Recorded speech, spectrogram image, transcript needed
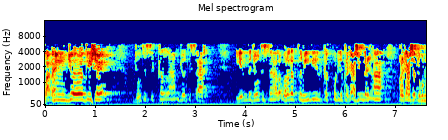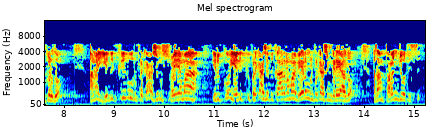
பரஞ்சோதிஷே. ஜோதிஷுக்கெல்லாம் ஜோதிஷாக. எந்த ஜோதிஷால உலகத்துல மீதி இருக்கக்கூடிய பிரகாசங்கள்லாம் பிரகாசத்தை கொடுக்கறதோ? ஆனா எதுக்குன்னு ஒரு பிரகாசம் சுயமா இருக்கோ எதுக்கு பிரகாசத்துக்கு காரணமா வேற ஒரு பிரகாசம் கிடையாதோ? அதான் பரஞ்சோதிஷ்.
